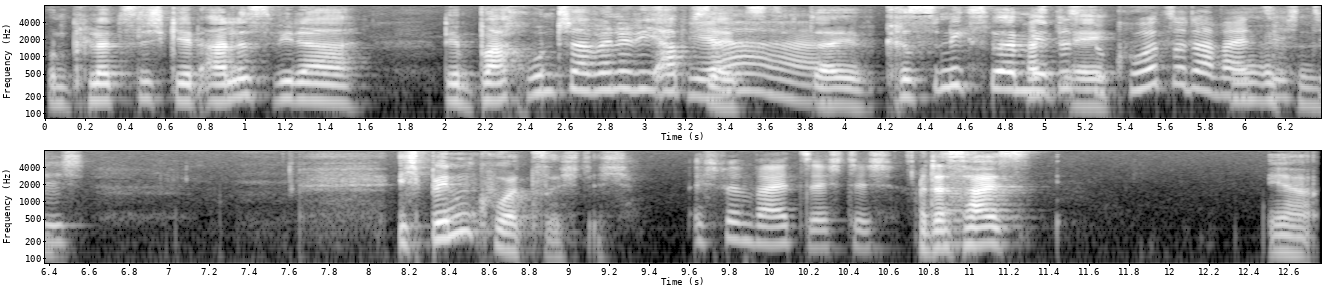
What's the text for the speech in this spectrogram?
Und plötzlich geht alles wieder den Bach runter, wenn du die absetzt. Ja. Da kriegst du nichts mehr Was mit, bist ey. du, kurz oder weitsichtig? Ich bin kurzsichtig. Ich bin weitsichtig. Das heißt, ja,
